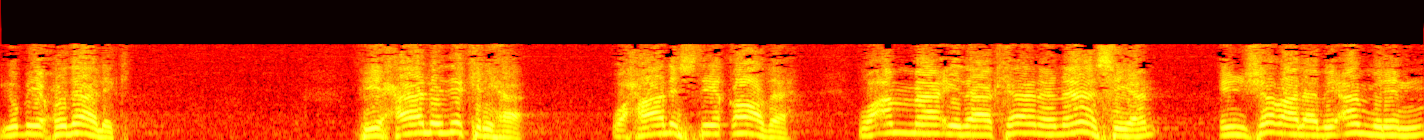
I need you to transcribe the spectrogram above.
يبيح ذلك. في حال ذكرها وحال استيقاظه. وأما إذا كان ناسيا انشغل بأمر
